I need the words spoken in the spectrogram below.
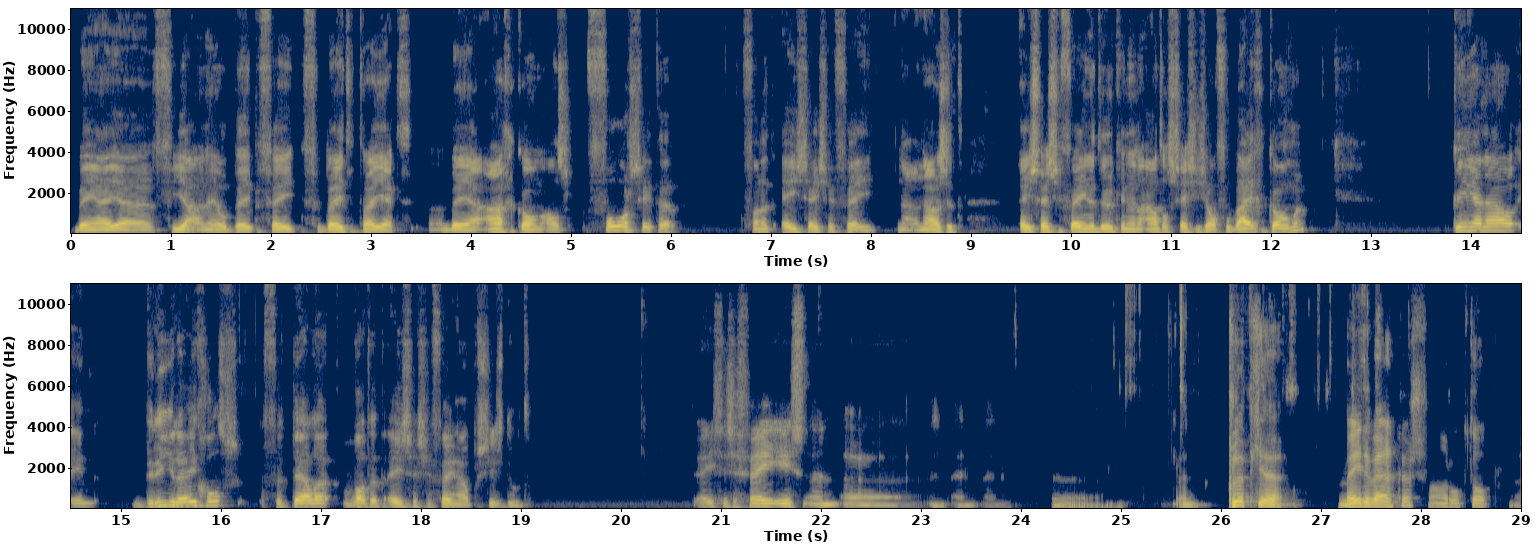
ben jij uh, via een heel BPV-verbetertraject ben jij aangekomen als voorzitter van het ECCV. Nou, nou is het ECCV natuurlijk in een aantal sessies al voorbij gekomen. Kun jij nou in drie regels vertellen wat het ECCV nou precies doet? Het ECCV is een, een, een, een clubje medewerkers van Rocktop, uh,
